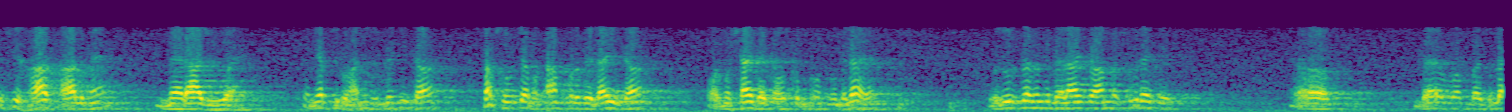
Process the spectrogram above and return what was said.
کسی خاص حال میں معراج ہوا ہے۔ یعنی اپنی روحانی زندگی کا سب سے اونچا مقام قرب الہی کا اور مشاہدہ کا اس کو ان کو ملا ہے۔ حضور صلی اللہ علیہ وسلم کے معراج کا عام مشہور ہے کہ بیت اللہ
